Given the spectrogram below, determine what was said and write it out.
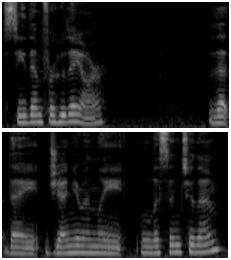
see them for who they are, that they genuinely listen to them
